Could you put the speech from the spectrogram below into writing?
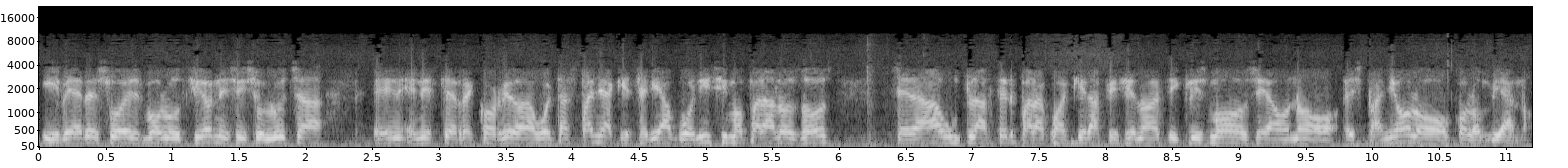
y ver sus evoluciones y su lucha en, este recorrido de la Vuelta a España, que sería buenísimo para los dos, será un placer para cualquier aficionado al ciclismo, sea o no español o colombiano.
